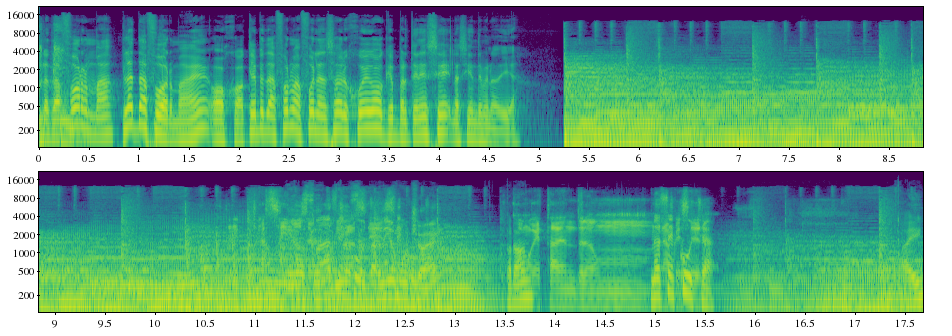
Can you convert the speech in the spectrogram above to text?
plataforma? Plataforma, eh. Ojo, ¿a qué plataforma fue lanzado el juego que pertenece a la siguiente melodía? No se No se escucha. Se se mucho, escucha. ¿eh? ¿Perdón? Como que está dentro de un. No se escucha. pecera. Ahí.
